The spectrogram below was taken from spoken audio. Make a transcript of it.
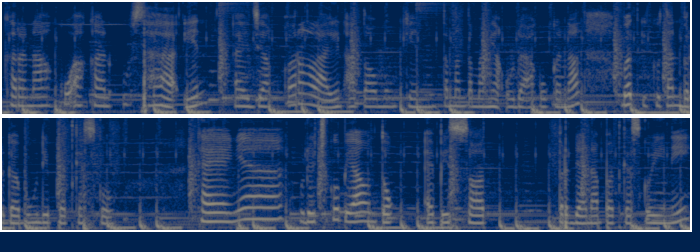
karena aku akan usahain ajak orang lain atau mungkin teman-teman yang udah aku kenal buat ikutan bergabung di podcastku. Kayaknya udah cukup ya untuk episode perdana podcastku ini.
